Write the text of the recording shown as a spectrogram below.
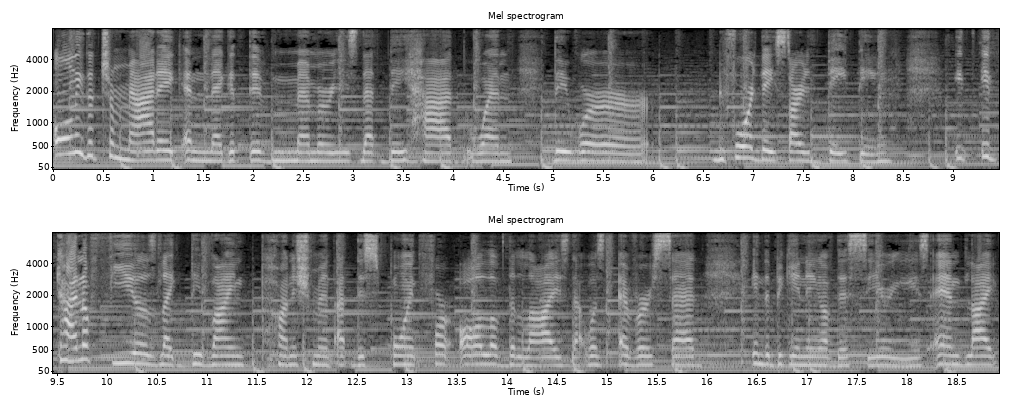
only the traumatic and negative memories that they had when they were before they started dating it, it kind of feels like divine punishment at this point for all of the lies that was ever said in the beginning of this series. And like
